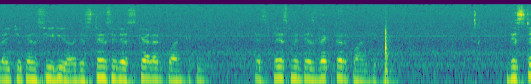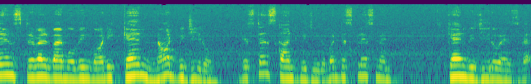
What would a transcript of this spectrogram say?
Like you can see here distance is a scalar quantity. Displacement is vector quantity distance traveled by moving body cannot be zero. Distance can't be zero but displacement can be zero as well.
